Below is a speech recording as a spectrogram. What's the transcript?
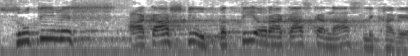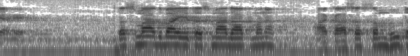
श्रुति में आकाश की उत्पत्ति और आकाश का नाश लिखा गया है। तस्माद बा ये तस्माद आत्मन आकाश संभूत,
